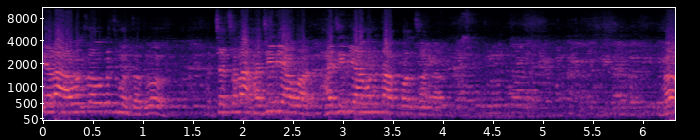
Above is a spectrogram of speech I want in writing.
त्याला आवक जावकच म्हणतात हो. अच्छा चला हजेरी आवाज. हजेरी आवाज दाखवाल सांगा. हा.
